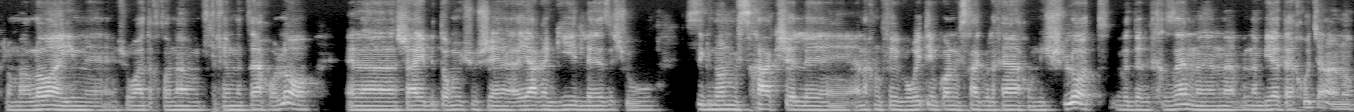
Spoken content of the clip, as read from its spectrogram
כלומר, לא האם אה, שורה התחתונה מצליחים לנצח או לא, אלא שי בתור מישהו שהיה רגיל לאיזשהו סגנון משחק של אה, אנחנו פייבוריטים כל משחק ולכן אנחנו נשלוט, ודרך זה נביע את האיכות שלנו.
